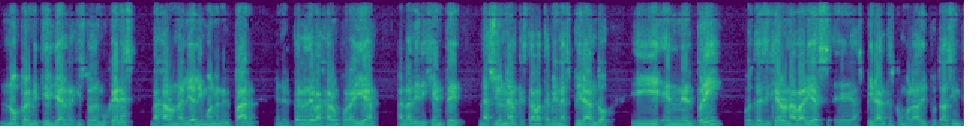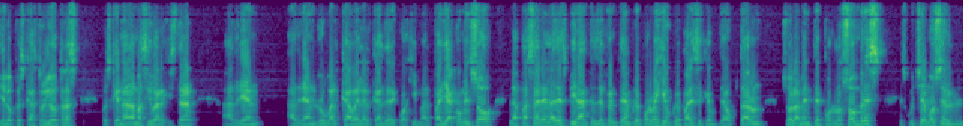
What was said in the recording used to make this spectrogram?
no permitir ya el registro de mujeres, bajaron a Lía Limón en el PAN, en el PRD bajaron por ahí a, la dirigente nacional que estaba también aspirando, y en el PRI, pues les dijeron a varias eh, aspirantes, como la diputada Cintia López Castro y otras, pues que nada más iba a registrar a Adrián Adrián Rubalcaba, el alcalde de Coajimalpa. Ya comenzó la pasarela de aspirantes del Frente Amplio por México, que parece que optaron solamente por los hombres. Escuchemos el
